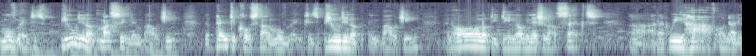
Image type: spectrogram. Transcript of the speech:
movement is building up massively in Bauchi. The Pentecostal movement is building up in Bauchi, and all of the denominational sects uh, that we have under the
